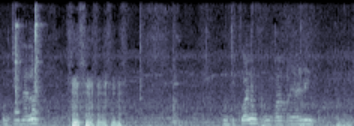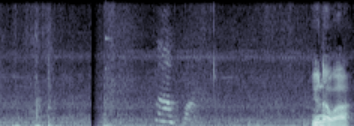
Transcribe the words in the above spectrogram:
Kunti na lang. Hindi ko alam kung kakayanin ko. Papa. Yun nawa,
